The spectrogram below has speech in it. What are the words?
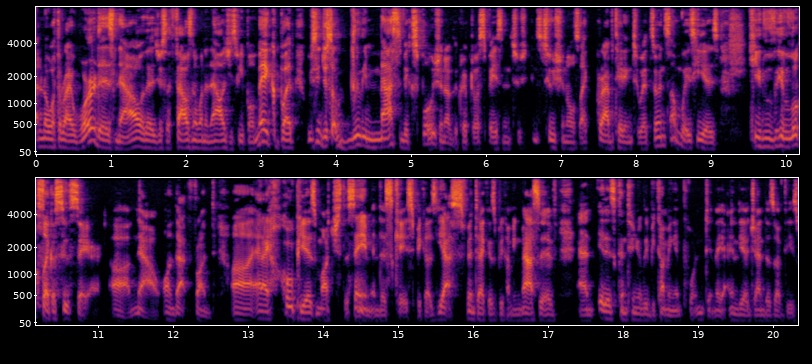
I don't know what the right word is now. There's just a thousand and one analogies people make, but we've seen just a really massive explosion of the crypto space and institutionals like gravitating to it. So in some ways, he is he he looks like a soothsayer uh, now on that front, uh, and I hope he is much the same in this case because yes, fintech is becoming massive and it is continually becoming important in the in the agendas of these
